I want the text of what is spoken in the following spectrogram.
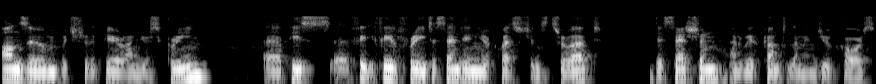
on Zoom, which should appear on your screen. Uh, please uh, feel free to send in your questions throughout the session and we'll come to them in due course.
